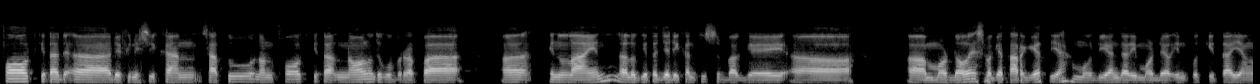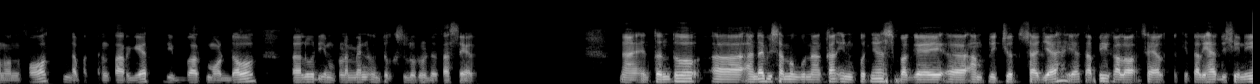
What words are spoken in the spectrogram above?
fault kita uh, definisikan satu, non fault kita nol untuk beberapa uh, inline. Lalu kita jadikan itu sebagai uh, uh, model sebagai target ya. Kemudian dari model input kita yang non fault mendapatkan target dibuat model lalu diimplement untuk seluruh dataset. Nah, tentu uh, Anda bisa menggunakan inputnya sebagai uh, amplitude saja ya, tapi kalau saya kita lihat di sini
